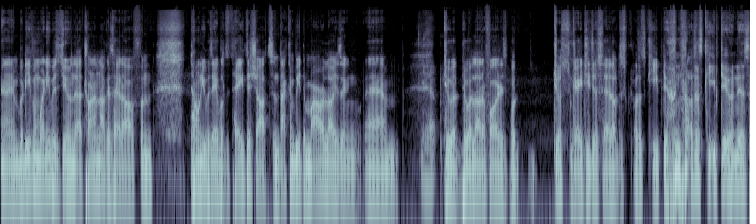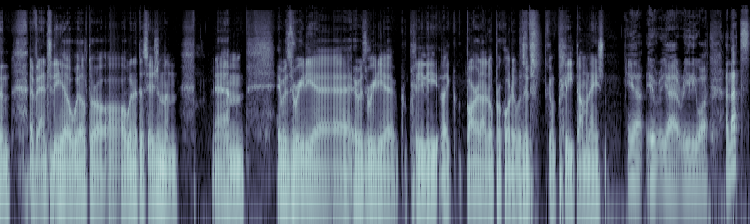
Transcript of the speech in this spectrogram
Um, but even when he was doing that, trying to knock his head off, and Tony was able to take the shots, and that can be demoralizing um, Yeah. to a, to a lot of fighters. But Justin Gaethje just said, "I'll just I'll just keep doing I'll just keep doing this, and eventually he'll wilt or I'll, I'll win a decision." And um, it was really a it was really a completely like bar that uppercut. It was just complete domination. Yeah, it, yeah, it really was, and that's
